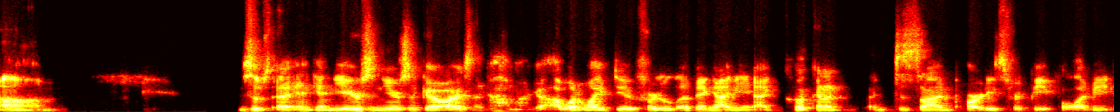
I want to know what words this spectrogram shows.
um was again years and years ago i was like oh my god what do i do for a living i mean i cook and I design parties for people i mean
